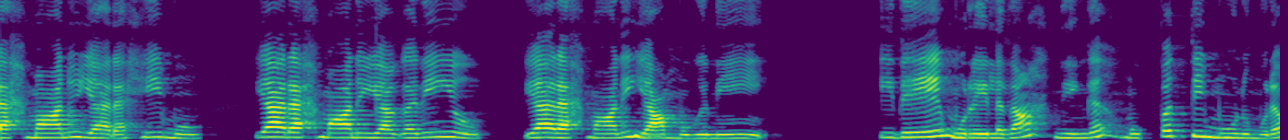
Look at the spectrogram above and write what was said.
ரஹ்மானு யா ரஹீமு யா ரஹ்மானு யா கரீயு யா ரஹ்மானு யா முகுனி. இதே முறையில் தான் நீங்கள் முப்பத்தி மூணு முறை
